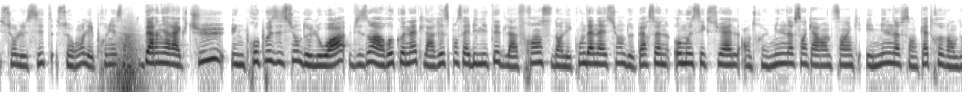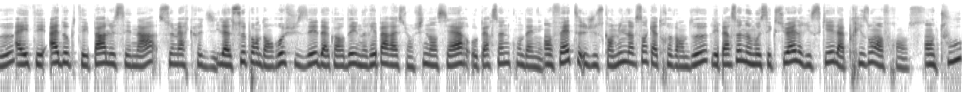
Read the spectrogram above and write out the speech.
sur le site seront les premiers servis. Dernière actu, une proposition de loi visant à reconnaître la responsabilité de la France dans les condamnations de personnes homosexuelles entre 1945 et 1982 a été adoptée par le Sénat ce mercredi. Il a cependant refusé d'accorder une réparation financière aux personnes condamnées. En fait, jusqu'en 1982, les personnes homosexuelles risquaient la prison en France. En tout,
